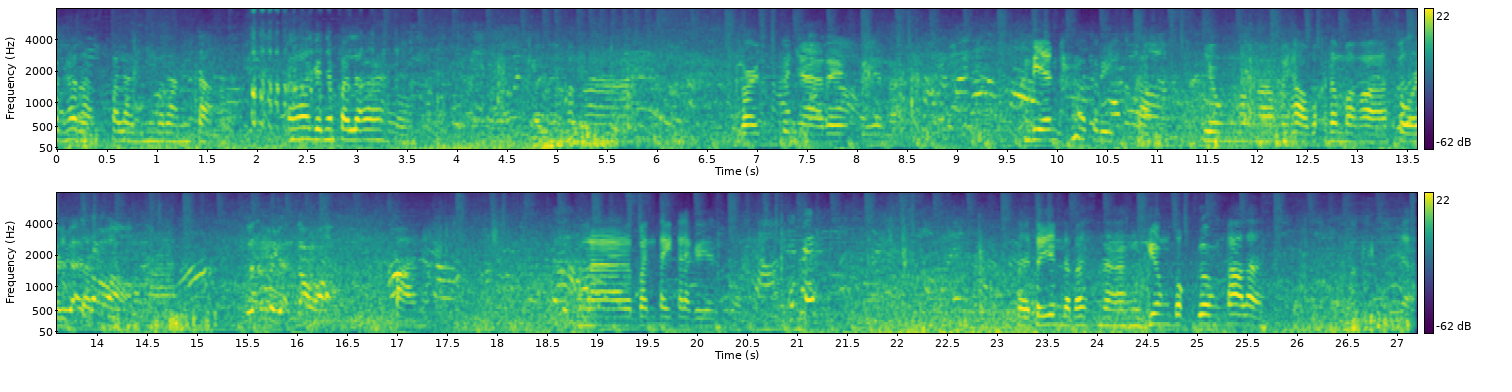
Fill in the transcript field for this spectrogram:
pag harap, palaging maraming tao. Ah, ganyan pala. Oh. Mga guards kunyari. Ayan na. Hindi yan mga turista. Yung mga may hawak ng mga swords at mga pana. Mga bantay talaga yan. So, ito yung labas ng Gyeongbokgung Palace. Ayan.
